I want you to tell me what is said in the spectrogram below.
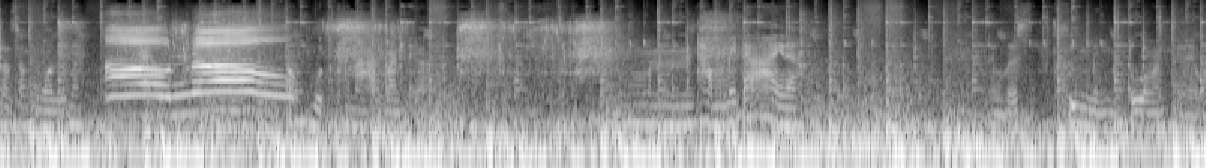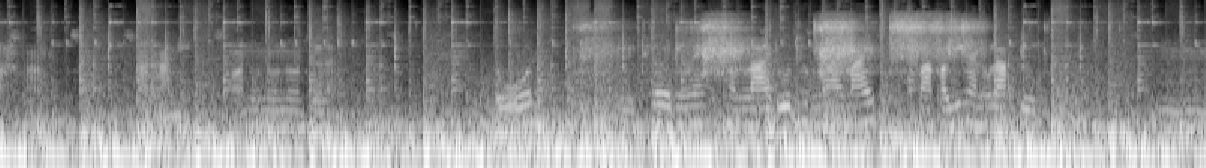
สัตว์สงวนหรือไม่ Oh no! ต้องหุดขนาด เขายิ่งอนุรักษ์อยู่อืม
